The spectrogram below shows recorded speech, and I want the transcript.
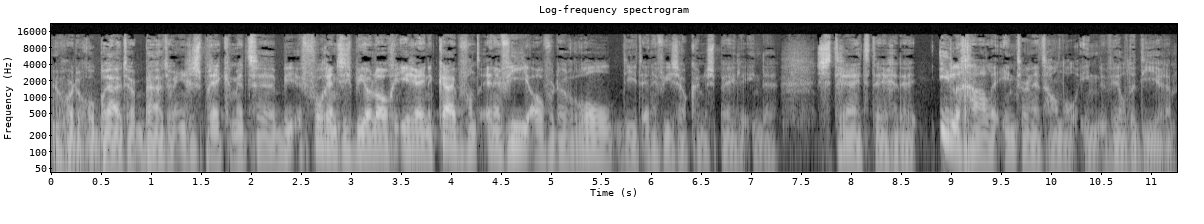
U hoorde Rob Buiter, Buiter in gesprek met uh, bi forensisch bioloog Irene Kuiper van het NFI... over de rol die het NFI zou kunnen spelen in de strijd tegen de illegale internethandel in wilde dieren.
